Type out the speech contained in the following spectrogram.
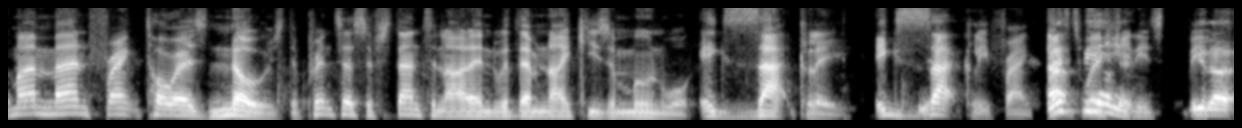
My man Frank Torres knows the Princess of Staten Island with them Nikes and moonwalk. Exactly. Exactly, Frank. Let's That's be where she honest, needs to be. You know,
